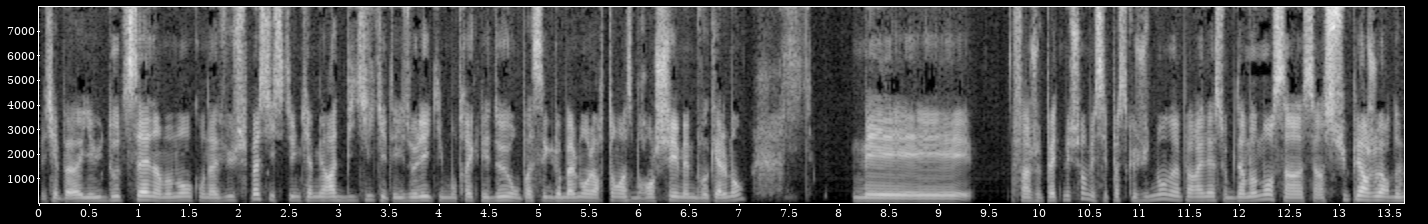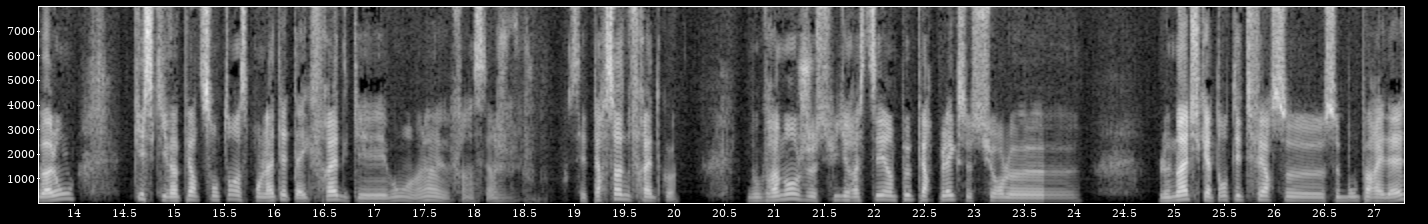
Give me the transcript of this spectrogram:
Il y, a, eu d'autres scènes, un moment qu'on a vu, je sais pas si c'était une caméra de BT qui était isolée et qui montrait que les deux ont passé globalement leur temps à se brancher, même vocalement. Mais Enfin, je veux pas être méchant, mais c'est pas ce que je lui demande à hein, Paredes. Au bout d'un moment, c'est un, super joueur de ballon. Qu'est-ce qui va perdre son temps à se prendre la tête avec Fred, qui est bon, voilà, enfin, c'est personne, Fred, quoi. Donc vraiment, je suis resté un peu perplexe sur le, le match qu'a tenté de faire ce, bon Paredes.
